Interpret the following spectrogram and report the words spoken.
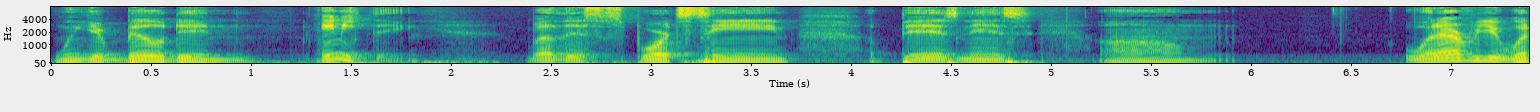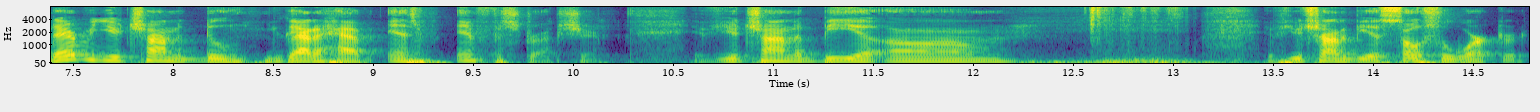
when you're building anything, whether it's a sports team, a business, um, whatever you whatever you're trying to do, you got to have in- infrastructure. If you're trying to be a um, if you're trying to be a social worker,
